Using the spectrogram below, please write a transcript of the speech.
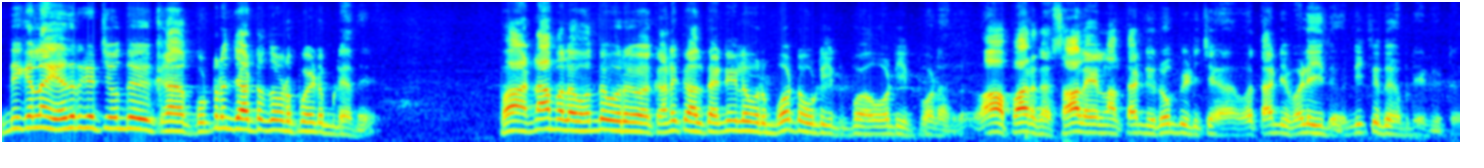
இன்றைக்கெல்லாம் எதிர்கட்சி வந்து க குற்றஞ்சாட்டத்தோடு போயிட முடியாது. இப்போ அண்ணாமலை வந்து ஒரு கணுக்கால் தண்ணியில் ஒரு போட்டை ஓட்டிகிட்டு போ ஓட்டிகிட்டு போனார். ஆ பாருங்கள் சாலையெல்லாம் தண்ணி ரொம்பிடுச்சு தண்ணி வழியுது நிற்குது அப்படின்ட்டு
